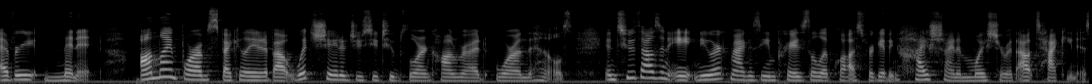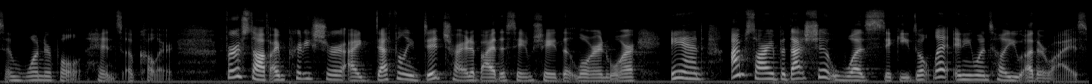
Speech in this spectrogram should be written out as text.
every minute. Online forums speculated about which shade of juicy tubes Lauren Conrad wore on the hills. In 2008, New York Magazine praised the lip gloss for giving high shine and moisture without tackiness and wonderful hints of color. First off, I'm pretty sure I definitely did try to buy the same shade that Lauren wore, and I'm sorry, but that shit was sticky. Don't let anyone tell you otherwise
